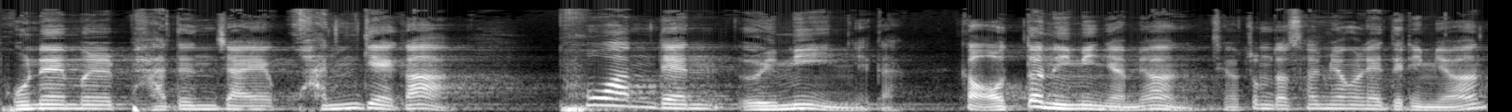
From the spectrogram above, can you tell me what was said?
보냄을 받은 자의 관계가 포함된 의미입니다. 그러니까 어떤 의미냐면 제가 좀 더 설명을 해드리면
